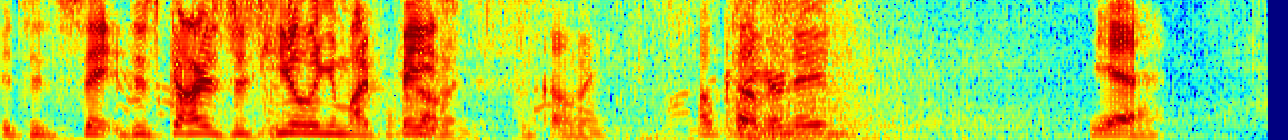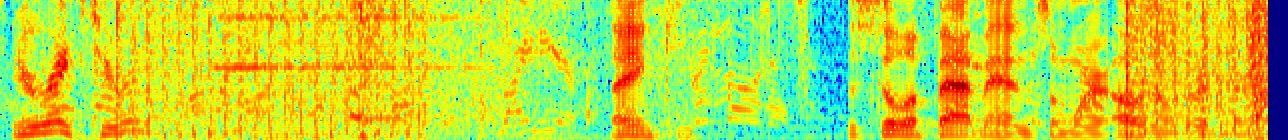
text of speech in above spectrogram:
It's insane. This guy's just healing in my face. I'm face. coming. I'm coming. I'm Is that coming. grenade? Yeah. You're right. You're right. Right. Thank you. There's still a fat man somewhere. Oh no, right there.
